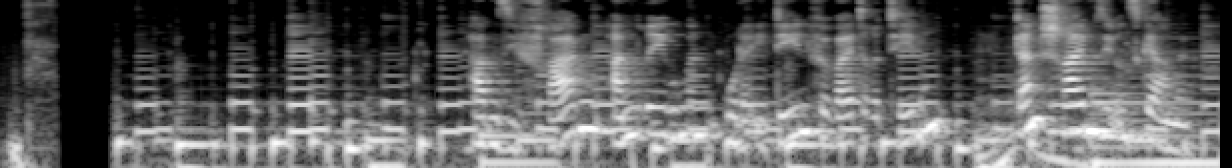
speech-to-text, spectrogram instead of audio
Haben Sie Fragen, Anregungen oder Ideen für weitere Themen? Dann schreiben Sie uns gerne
